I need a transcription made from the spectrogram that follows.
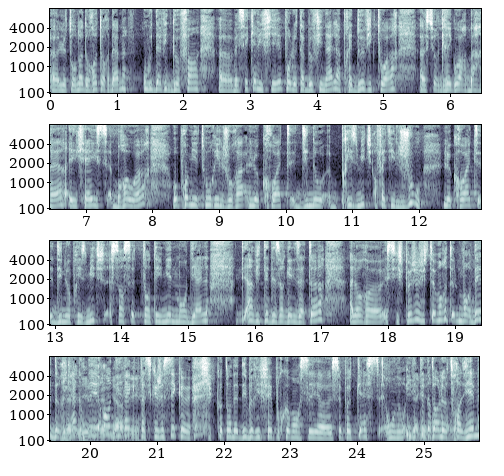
euh, le tournoi de Rotterdam où David Goffin ben, s'est qualifié pour le tableau final après deux victoires sur Grégoire Barrer et Kees Brouwer. Au premier tour, il jouera le Croate Dino Prizmic. En fait, il joue le Croate Dino Prizmic, 171e mondial, invité des organisateurs. Alors, si je peux justement te demander de regarder en direct parce que je sais que quand on a débriefé pour commencer euh, ce podcast, on, il, était dans le troisième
